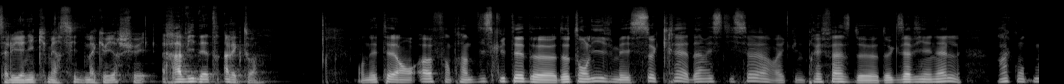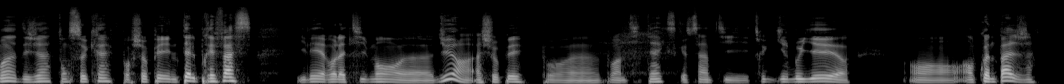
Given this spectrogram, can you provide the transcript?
Salut Yannick, merci de m'accueillir. Je suis ravi d'être avec toi. On était en off en train de discuter de, ton livre Mes secrets d'investisseurs avec une préface de, Xavier Enel. Raconte-moi déjà ton secret pour choper une telle préface. Il est relativement euh, dur à choper pour, euh, pour un petit texte, que c'est un petit truc gribouillé euh, en, en coin de page.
